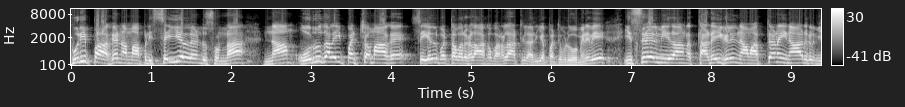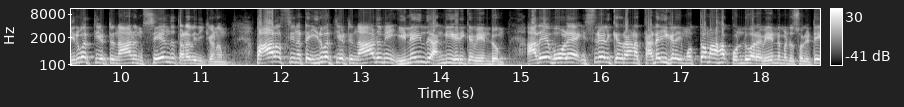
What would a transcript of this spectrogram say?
குறிப்பாக நம்ம அப்படி செய்யலை என்று சொன்னா நாம் ஒரு தலைப்பட்சமாக செயல்பட்டவர்களாக வரலாற்றில் அறியப்பட்டு விடுவோம். எனவே இஸ்ரேல் மீதான தடைகளில் நாம் அத்தனை நாடுகளும் இருபத்தி எட்டு நாடும் சேர்ந்து தடை விதிக்கணும். பாலஸ்தீனத்தை இருபத்தி எட்டு நாடுமே இணைந்து அங்கீகரிக்க வேண்டும். அதே போல இஸ்ரேலுக்கு எதிரான தடைகளை மொத்தமாக கொண்டு வர வேண்டும் என்று சொல்லிட்டு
